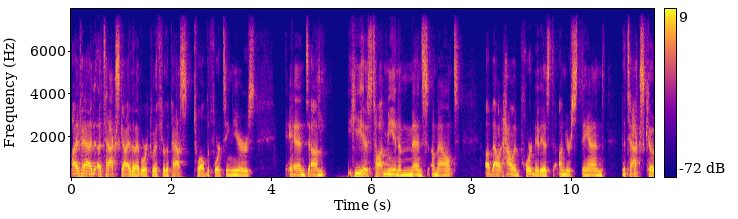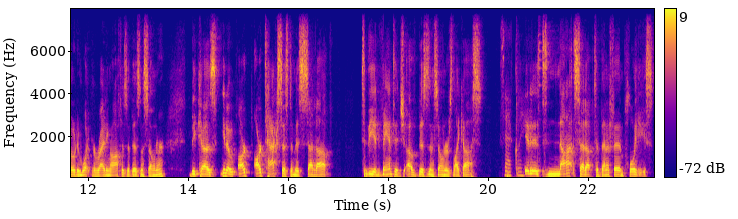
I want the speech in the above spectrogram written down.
I've had a tax guy that I've worked with for the past 12 to 14 years, and um, he has taught me an immense amount about how important it is to understand the tax code and what you're writing off as a business owner. Because you know our our tax system is set up to the advantage of business owners like us. Exactly. It is not set up to benefit employees.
